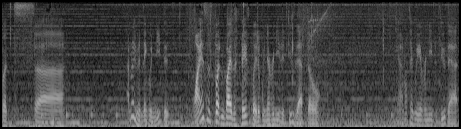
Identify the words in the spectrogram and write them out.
But, uh... I don't even think we need to... Why is this button by the faith plate if we never need to do that, though? Yeah, I don't think we ever need to do that.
